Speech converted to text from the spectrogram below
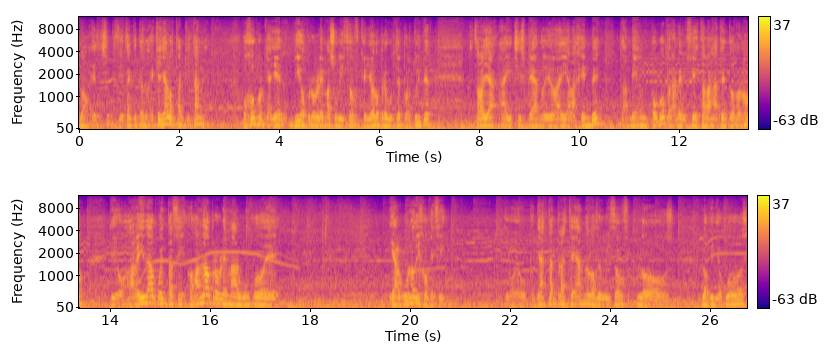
no si están quitando es que ya lo están quitando Ojo porque ayer dio problemas Ubisoft, que yo lo pregunté por Twitter, estaba ya ahí chispeando yo ahí a la gente, también un poco para ver si estaban atentos o no. Digo, ¿habéis dado cuenta si os han dado problemas algún juego de...? Y alguno dijo que sí. Digo, pues ya están trasteando los de Ubisoft los, los videojuegos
